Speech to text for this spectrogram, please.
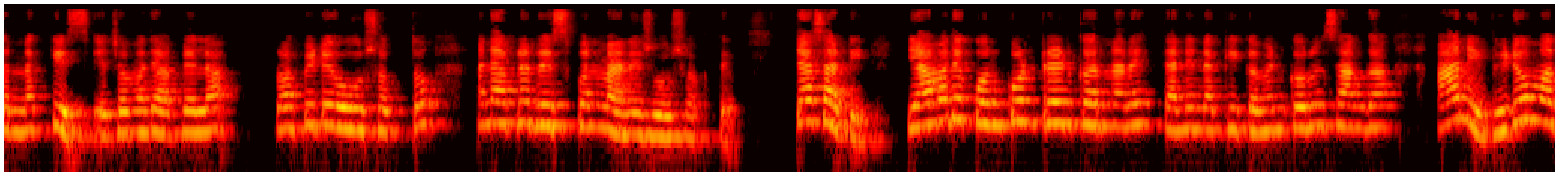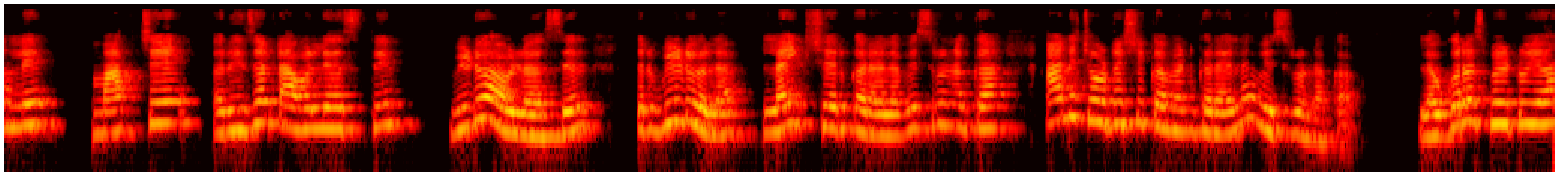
तर नक्कीच याच्यामध्ये आपल्याला प्रॉफिट होऊ शकतो आणि आपले रिस्क पण मॅनेज होऊ शकते. त्यासाठी यामध्ये कोण कोण ट्रेड करणार आहे त्यांनी नक्की कमेंट करून सांगा. आणि व्हिडिओ मधले मागचे रिझल्ट आवडले असतील व्हिडिओ आवडला असेल तर व्हिडिओला लाईक शेअर करायला विसरू नका आणि छोटीशी कमेंट करायला विसरू नका. लवकरच भेटूया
